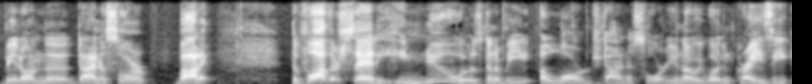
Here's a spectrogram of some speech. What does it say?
bid on the dinosaur, bought it. The father said he knew it was going to be a large dinosaur. You know, he wasn't crazy,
